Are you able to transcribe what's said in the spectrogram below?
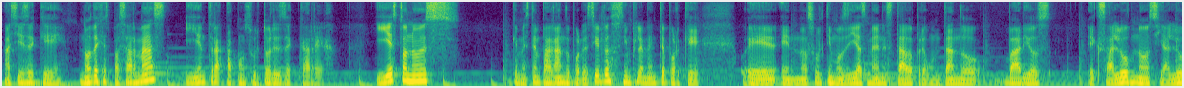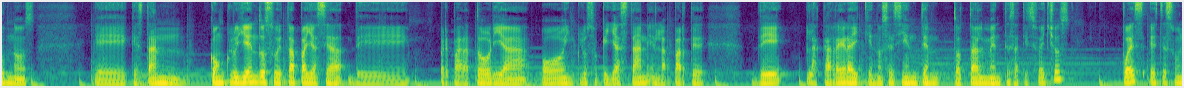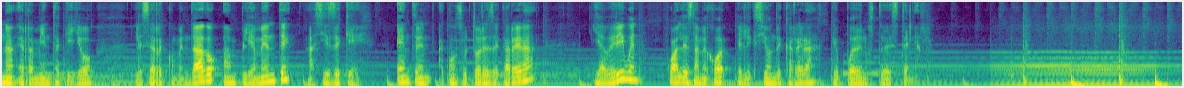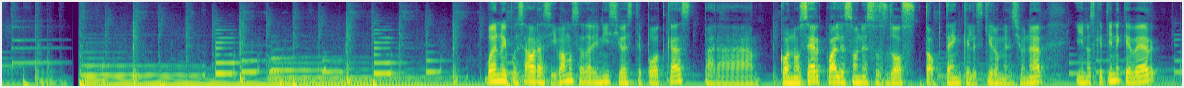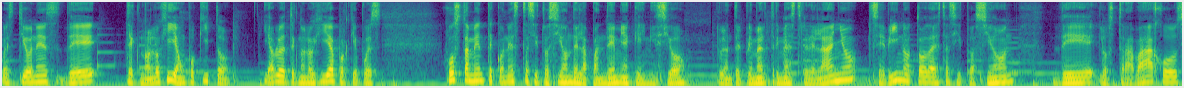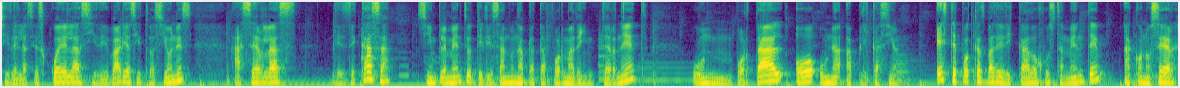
Así es de que no dejes pasar más y entra a consultores de carrera. Y esto no es que me estén pagando por decirlo, simplemente porque eh, en los últimos días me han estado preguntando varios exalumnos y alumnos eh, que están concluyendo su etapa ya sea de preparatoria o incluso que ya están en la parte de la carrera y que no se sienten totalmente satisfechos, pues esta es una herramienta que yo les he recomendado ampliamente, así es de que entren a consultores de carrera y averigüen cuál es la mejor elección de carrera que pueden ustedes tener. Bueno, y pues ahora sí, vamos a dar inicio a este podcast para conocer cuáles son esos dos top 10 que les quiero mencionar y los que tiene que ver cuestiones de tecnología un poquito. Y hablo de tecnología porque pues justamente con esta situación de la pandemia que inició durante el primer trimestre del año, se vino toda esta situación de los trabajos y de las escuelas y de varias situaciones, hacerlas desde casa simplemente utilizando una plataforma de internet, un portal o una aplicación. Este podcast va dedicado justamente a conocer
